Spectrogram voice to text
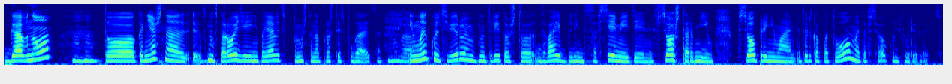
говно, Мгм. то, конечно, э, ну, второй идеи не появится, потому что она просто испугается. Ну да. И мы культивируем внутри то, что давай, блин, со всеми идеями, все штормим, все принимаем, и только потом это все культуривается.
